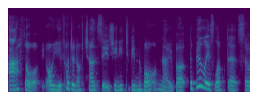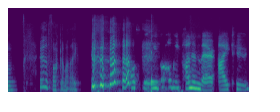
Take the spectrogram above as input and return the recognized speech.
I thought, oh, you've had enough chances, you need to be in the bottom now. But the Boulets loved it, so who the fuck am I? Also, you got a wee pun in there. I too.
